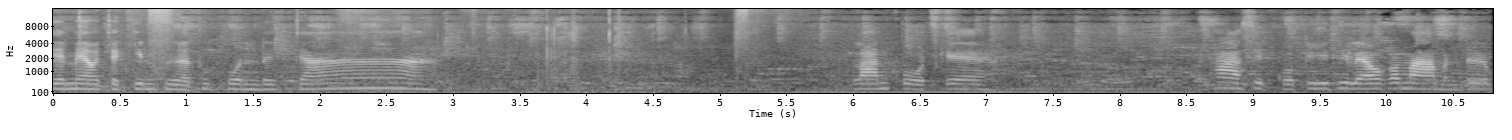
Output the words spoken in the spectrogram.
ยายแมวจะกินเผื่อทุกคนเลยจ้า ร้านโปรดแกห้าสิบกว่าปีที่แล้วก็มาเหมือนเดิม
